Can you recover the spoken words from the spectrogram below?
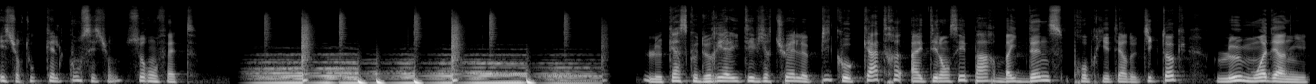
et surtout quelles concessions seront faites. Le casque de réalité virtuelle Pico 4 a été lancé par ByteDance, propriétaire de TikTok, le mois dernier.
